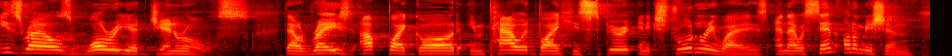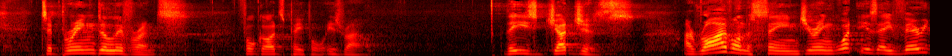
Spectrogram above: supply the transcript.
Israel's warrior generals. They were raised up by God, empowered by His Spirit in extraordinary ways, and they were sent on a mission to bring deliverance for God's people, Israel these judges arrive on the scene during what is a very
